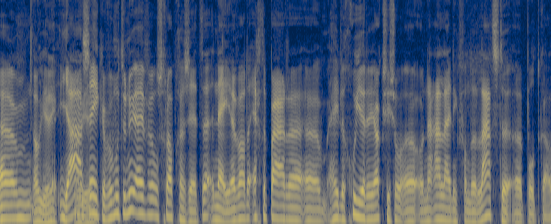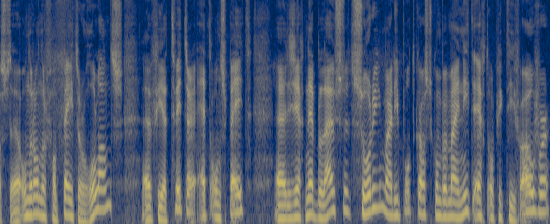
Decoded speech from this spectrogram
Um, oh jee. Ja, oh jee. zeker. We moeten nu even ons grap gaan zetten. Nee, we hadden echt een paar hele goede reacties naar aanleiding van de laatste podcast. onder andere van Peter Hollands via Twitter, @onspeet. die zegt net beluisterd, sorry, maar die podcast komt bij mij niet echt objectief over.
